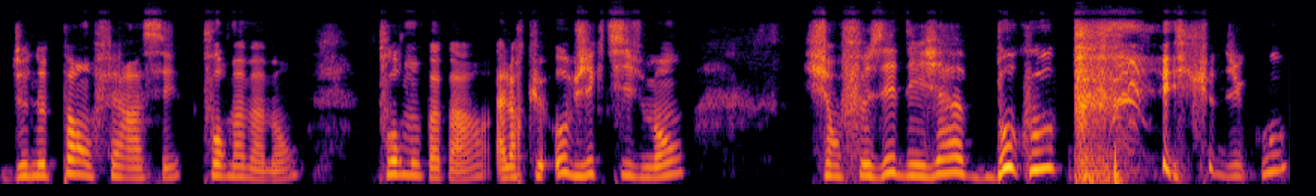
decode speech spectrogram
de ne pas en faire assez pour ma maman, pour mon papa, alors qu'objectivement, j'en faisais déjà beaucoup. Et que du coup,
